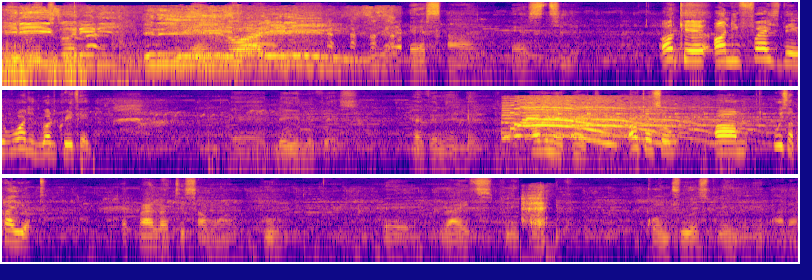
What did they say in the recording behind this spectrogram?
It is what it is. It is what it is. S I S T. Okay, on the first day, what did God created? Uh, the universe. Heaven and earth. Heaven and earth. Okay, so um, who is a pilot? A pilot is someone who uh, rides plane, controls plane, and other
